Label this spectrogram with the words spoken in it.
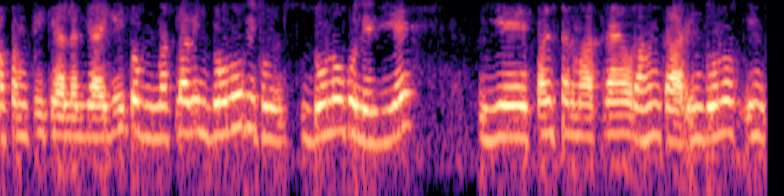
अपंक्ति क्या लग जाएगी? तो मतलब इन दोनों भी दोनों को ले लीजिए ये पंच मात्राएँ और अहंकार, इन दोनों इन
